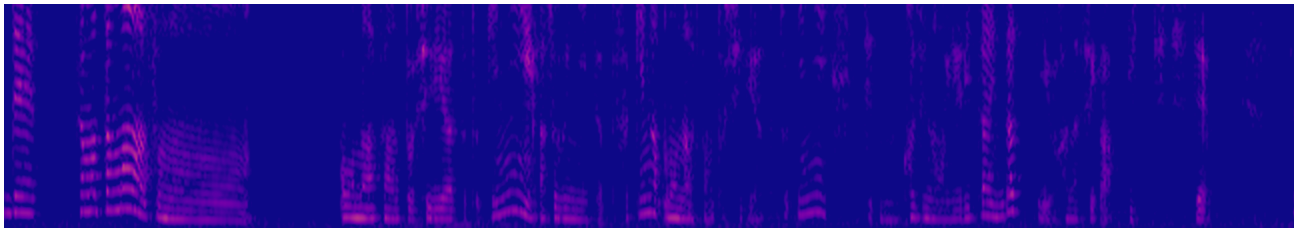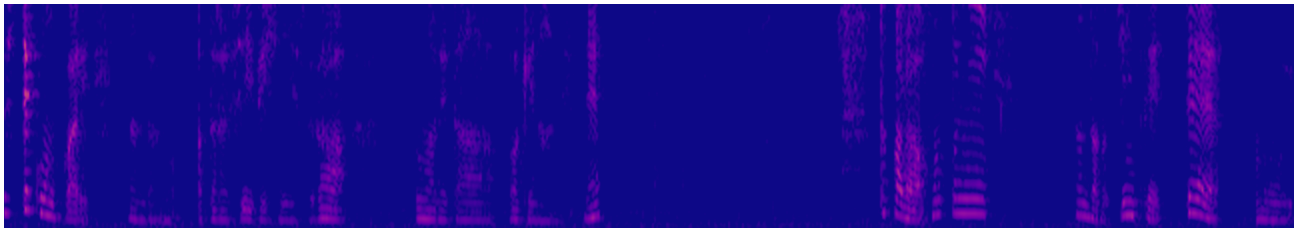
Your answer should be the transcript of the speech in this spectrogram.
でたまたまそのオーナーさんと知り合った時に遊びに行った先のオーナーさんと知り合った時に自分もカジノをやりたいんだっていう話が一致してそして今回なんだろう新しいビジネスが生まれたわけなんですね。だから本当になんだろう人生ってもう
